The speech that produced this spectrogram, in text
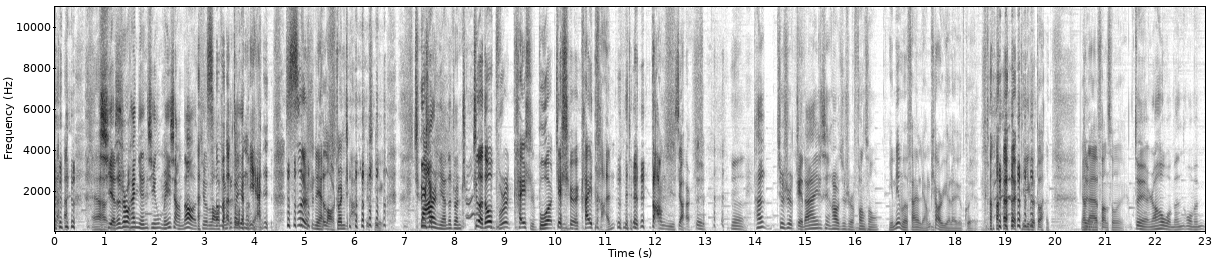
写的时候还年轻，没想到就老成这个样。年，四十年老专场，这是一个，八二年的专场，这都不是开始播，这是开坛，这当一下。对，嗯，他就是给大家一个信号，就是放松。你们有没有发现粮票越来越贵了？第一个段，让大家放松。对，然后我们我们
